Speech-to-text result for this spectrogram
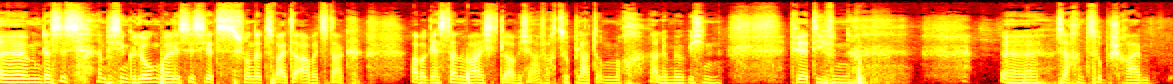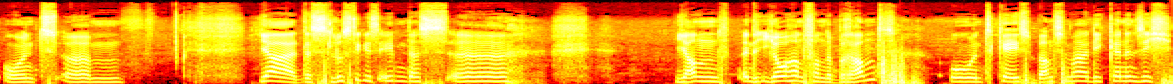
ähm, das ist ein bisschen gelogen, weil es ist jetzt schon der zweite Arbeitstag. Aber gestern war ich, glaube ich, einfach zu platt, um noch alle möglichen kreativen äh, Sachen zu beschreiben. Und ähm, ja, das Lustige ist eben, dass äh, Jan, äh, Johann van der Brand und Kees Bansema, die kennen sich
